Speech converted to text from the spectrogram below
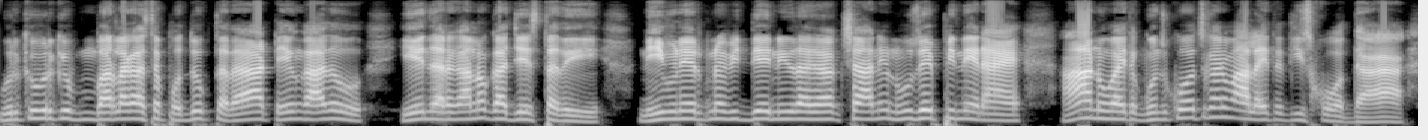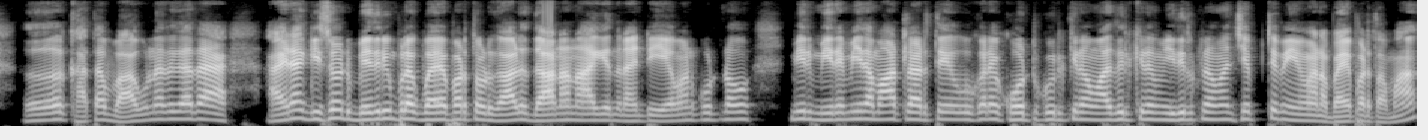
ఉరికి ఉరికి బర్ల కాస్తే పొద్దుకుతుందా? అట్టేం కాదు. ఏం జరగాలో గది చేస్తుంది. నీవు నేర్పిన విద్య నిరక్ష అని నువ్వు చెప్పిందేనా ఆ నువ్వైతే గుంజుకోవచ్చు కానీ వాళ్ళైతే తీసుకోవద్దా? ఓ కథ బాగున్నది కదా. అయినా గిసోటి బెదిరింపులకు భయపడతాడు కాడు దానా నాగేంద్ర అంటే ఏమనుకుంటున్నావు? మీరు మీరే మీద మాట్లాడితే ఊకనే కోర్టు కురికినాం అదిరికినాం ఇదిరికినాం అని చెప్తే మేము ఏమైనా భయపడతామా?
